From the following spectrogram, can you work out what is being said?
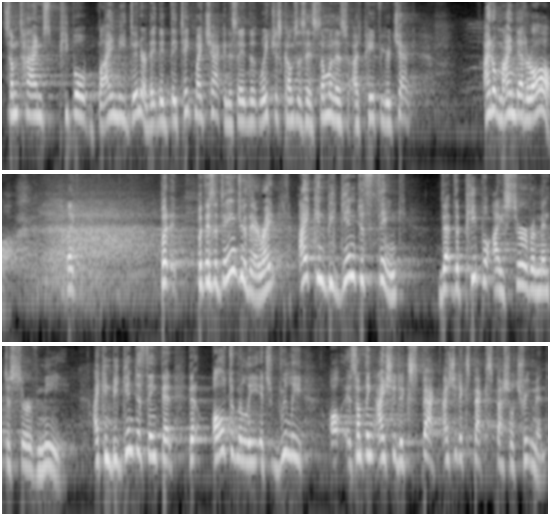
sometimes people buy me dinner. They, they, they take my check and they say, the waitress comes and says, Someone has, has paid for your check. I don't mind that at all. like, but, but there's a danger there, right? I can begin to think that the people I serve are meant to serve me. I can begin to think that, that ultimately it's really uh, something I should expect. I should expect special treatment.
